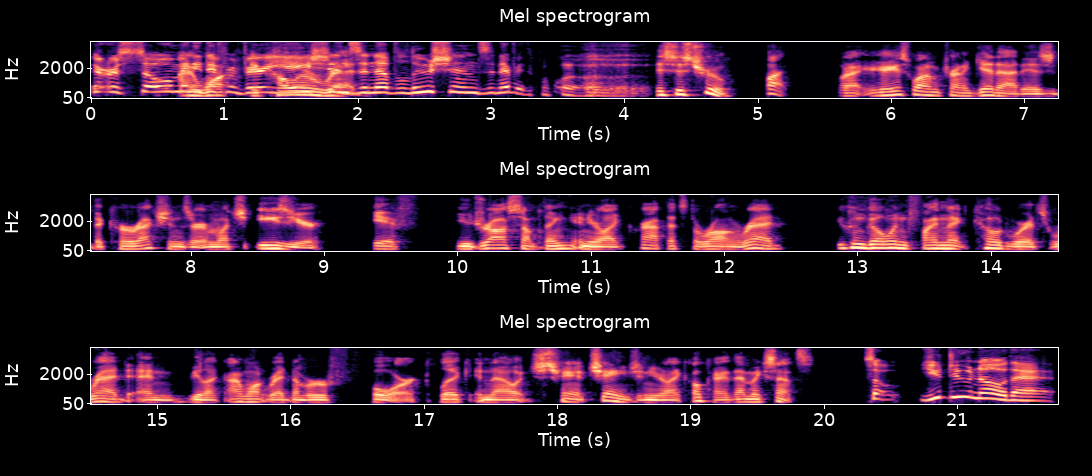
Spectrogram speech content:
There are so many different variations and evolutions and everything. This is true, but what I, I guess what I'm trying to get at is the corrections are much easier if you draw something and you're like, "Crap, that's the wrong red." You can go and find that code where it's red and be like, "I want red number four. Click, and now it can't change. and you're like, "Okay, that makes sense." So you do know that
